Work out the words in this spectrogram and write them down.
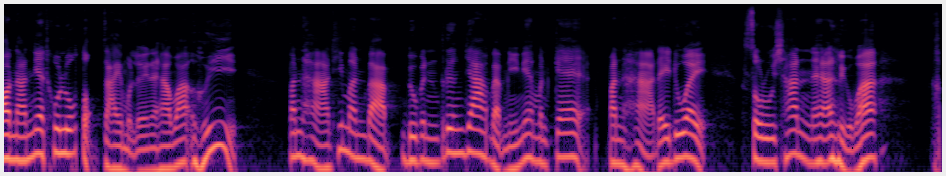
ตอนนั้นเนี่ยทั่วโลกตกใจหมดเลยนะฮะว่าเฮ้ยปัญหาที่มันแบบดูเป็นเรื่องยากแบบนี้เนี่ยมันแก้ปัญหาได้ด้วยโซลูชันนะฮะหรือว่าค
